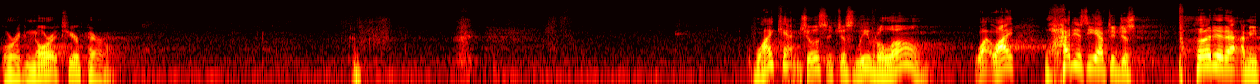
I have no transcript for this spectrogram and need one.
or ignore it to your peril. Why can't Joseph just leave it alone? Why, why, why does he have to just put it out? I mean,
